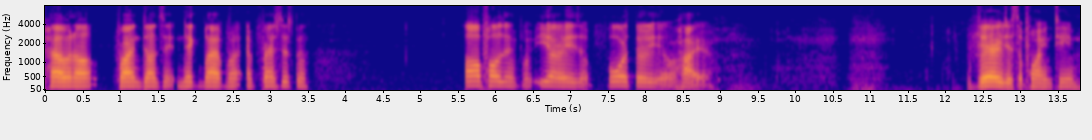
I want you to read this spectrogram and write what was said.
Pavano, Brian Duensing, Nick Blackburn, and Francisco all posing from ERAs of 430 or higher. Very disappointing team.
